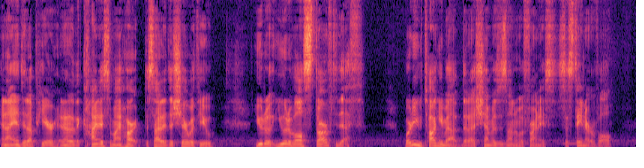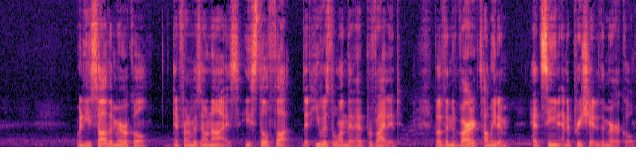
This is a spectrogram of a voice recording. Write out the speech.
and I ended up here and out of the kindness of my heart decided to share with you, you'd, you would have all starved to death. What are you talking about that Hashem is Zan U'Mefarnes, sustainer of all? When he saw the miracle in front of his own eyes, he still thought that he was the one that had provided, but the Navardik Talmidim had seen and appreciated the miracle.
